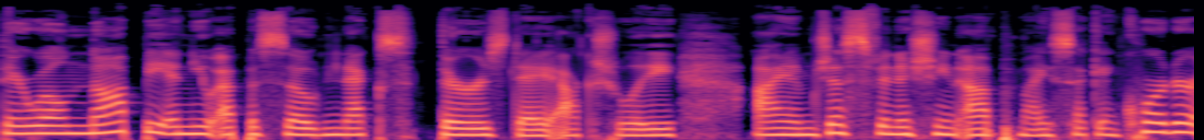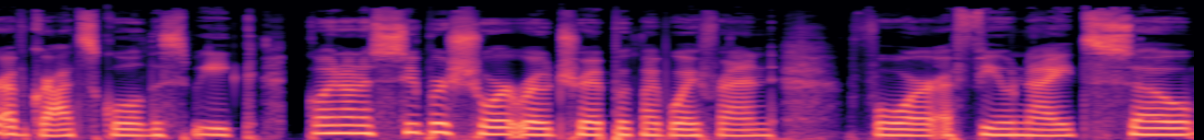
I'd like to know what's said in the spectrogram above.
There will not be a new episode next Thursday, actually. I am just finishing up my second quarter of grad school this week, going on a super short road trip with my boyfriend for a few nights. So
